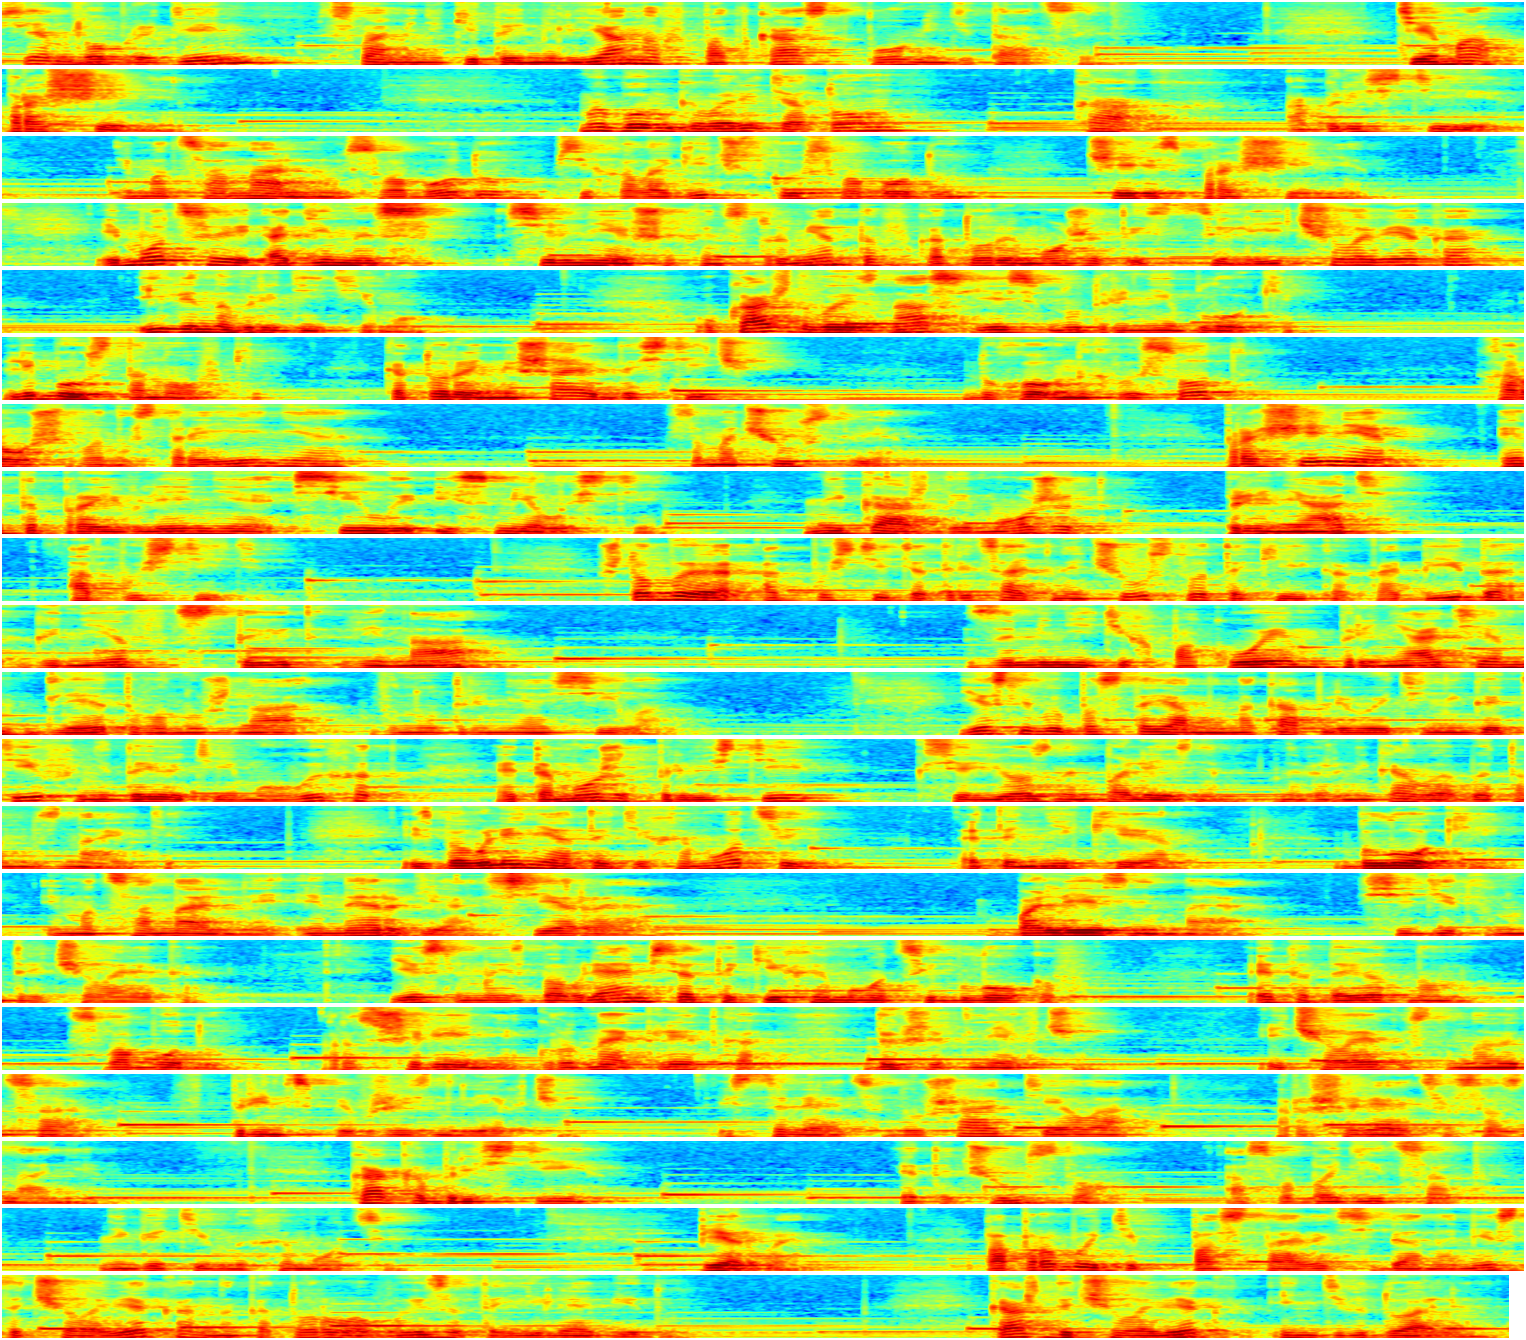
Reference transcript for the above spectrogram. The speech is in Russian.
Всем добрый день, с вами Никита Емельянов, подкаст по медитации. Тема прощения. Мы будем говорить о том, как обрести эмоциональную свободу, психологическую свободу через прощение. Эмоции – один из сильнейших инструментов, который может исцелить человека или навредить ему. У каждого из нас есть внутренние блоки, либо установки, которые мешают достичь духовных высот хорошего настроения, самочувствия. Прощение – это проявление силы и смелости. Не каждый может принять, отпустить. Чтобы отпустить отрицательные чувства, такие как обида, гнев, стыд, вина, заменить их покоем, принятием, для этого нужна внутренняя сила. Если вы постоянно накапливаете негатив, не даете ему выход, это может привести к серьезным болезням. Наверняка вы об этом знаете. Избавление от этих эмоций – это некие блоки эмоциональные, энергия серая, болезненная сидит внутри человека. Если мы избавляемся от таких эмоций, блоков, это дает нам свободу, расширение. Грудная клетка дышит легче, и человеку становится в принципе в жизни легче. Исцеляется душа, тело, расширяется сознание. Как обрести это чувство, освободиться от негативных эмоций. Первое. Попробуйте поставить себя на место человека, на которого вы затаили обиду. Каждый человек индивидуален.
